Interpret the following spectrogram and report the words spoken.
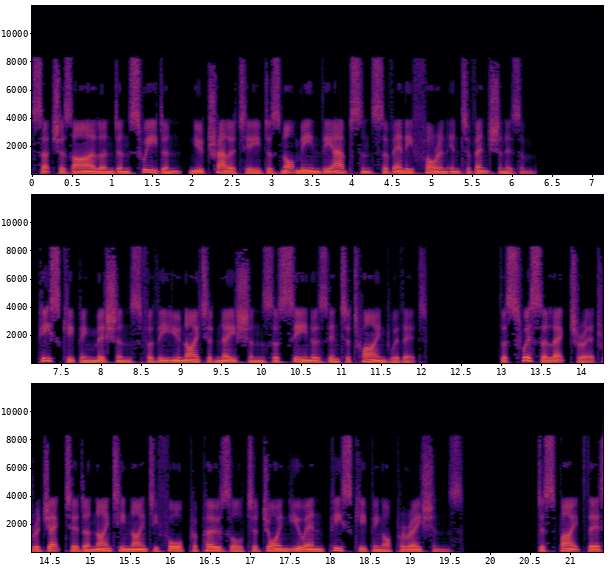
such as Ireland and Sweden, neutrality does not mean the absence of any foreign interventionism. Peacekeeping missions for the United Nations are seen as intertwined with it. The Swiss electorate rejected a 1994 proposal to join UN peacekeeping operations. Despite this,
